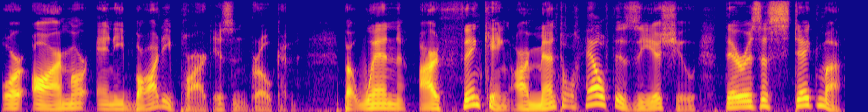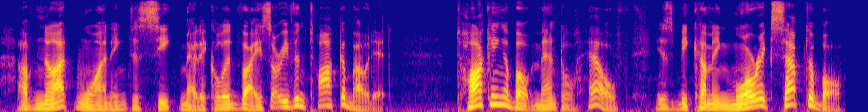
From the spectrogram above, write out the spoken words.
or arm or any body part isn't broken. But when our thinking, our mental health is the issue, there is a stigma of not wanting to seek medical advice or even talk about it. Talking about mental health is becoming more acceptable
